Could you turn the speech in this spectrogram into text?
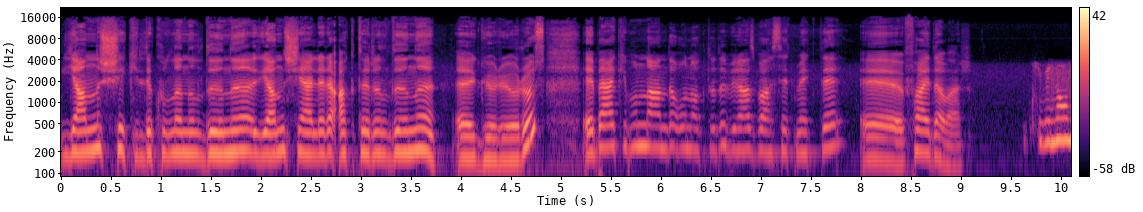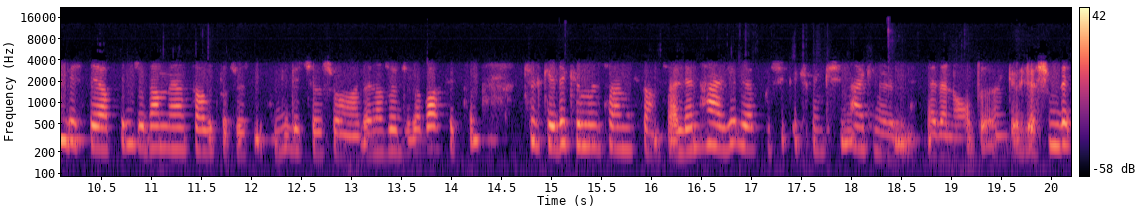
yanlış şekilde kullanıldığını, yanlış yerlere aktarıldığını görüyoruz. Belki bundan da o noktada biraz bahsetmekte fayda var. 2015'te yaptığımız ödenmeyen sağlık faturası isimli bir çalışma var. Ben az önce de bahsettim. Türkiye'de kömür termik santrallerin her yıl yaklaşık 3000 kişinin erken ölümüne neden olduğu öngörülüyor. Şimdi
